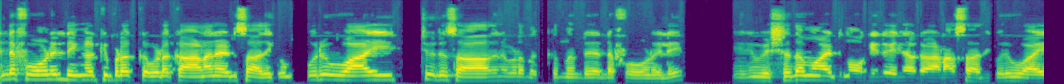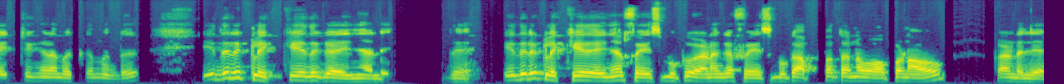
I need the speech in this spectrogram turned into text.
എന്റെ ഫോണിൽ നിങ്ങൾക്ക് ഇവിടെ ഇവിടെ കാണാനായിട്ട് സാധിക്കും. ഒരു വൈറ്റ് ഒരു സാധനം ഇവിടെ നിൽക്കുന്നുണ്ട് എന്റെ ഫോണിൽ. നിങ്ങൾക്ക് വിശദമായിട്ട് നോക്കിക്കഴിഞ്ഞാൽ കാണാൻ സാധിക്കും. ഒരു വൈറ്റ് ഇങ്ങനെ നിൽക്കുന്നുണ്ട്. ഇതിൽ ക്ലിക്ക് ചെയ്ത് കഴിഞ്ഞാൽ ഇതേ ഇതിൽ ക്ലിക്ക് ചെയ്ത് കഴിഞ്ഞാൽ ഫേസ്ബുക്ക് വേണമെങ്കിൽ ഫേസ്ബുക്ക് അപ്പം തന്നെ ഓപ്പൺ ആവും. കണ്ടില്ലേ?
